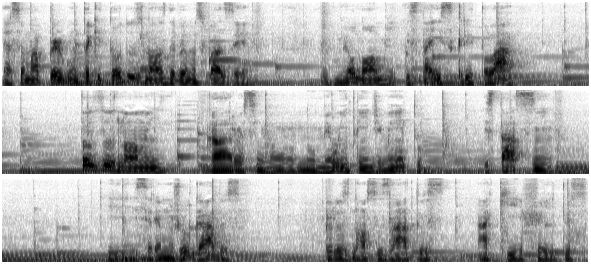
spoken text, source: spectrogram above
Essa é uma pergunta que todos nós devemos fazer. O meu nome está escrito lá? Todos os nomes, claro, assim, no, no meu entendimento, está assim. E seremos julgados pelos nossos atos aqui feitos.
